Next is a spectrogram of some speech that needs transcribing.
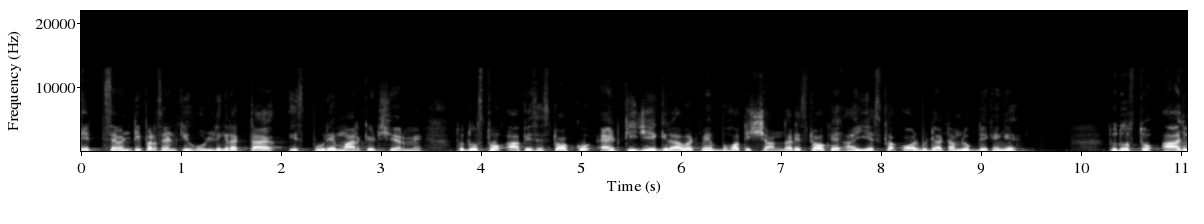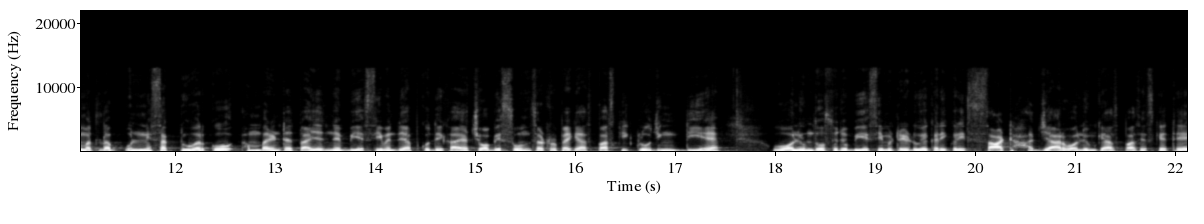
सेवेंटी परसेंट की होल्डिंग रखता है इस पूरे मार्केट शेयर में। तो दोस्तों, आप इस स्टॉक को ऐड कीजिए। गिरावट में बहुत ही शानदार स्टॉक है। आइए इसका और भी डाटा हम लोग देखेंगे। तो दोस्तों, आज मतलब 19 अक्टूबर को अंबर इंटरप्राइजेज ने बीएससी में आपको दिखाया चौबीस सौ उनसठ रुपये के आसपास की क्लोजिंग दी है। वॉल्यूम दोस्तों, जो बीएससी में ट्रेड हुए, करीब करीब साठ हज़ार वॉल्यूम के आसपास इसके थे।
